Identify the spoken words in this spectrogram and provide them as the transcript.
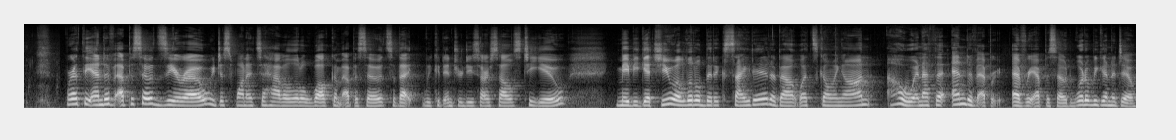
We're at the end of episode zero. We just wanted to have a little welcome episode so that we could introduce ourselves to you, maybe get you a little bit excited about what's going on. Oh, and at the end of every, every episode, what are we going to do?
